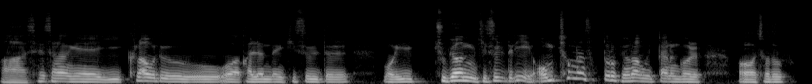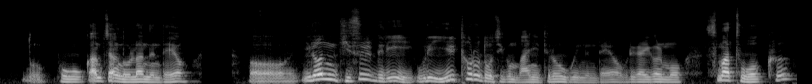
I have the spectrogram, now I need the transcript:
아, 세상에 이 클라우드와 관련된 기술들, 뭐 이 주변 기술들이 엄청난 속도로 변하고 있다는 걸, 어, 저도 뭐 보고 깜짝 놀랐는데요. 어, 이런 기술들이 우리 일터로도 지금 많이 들어오고 있는데요. 우리가 이걸 뭐 스마트 워크,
